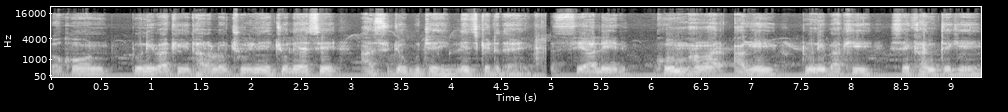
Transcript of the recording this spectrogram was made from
তখন টুনি পাখি ধারালো ছুরি নিয়ে চলে আসে আর সুযোগ বুঝেই লেজ কেটে দেয়। শিয়ালের ঘুম ভাঙার আগেই টুনি পাখি সেখান থেকে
